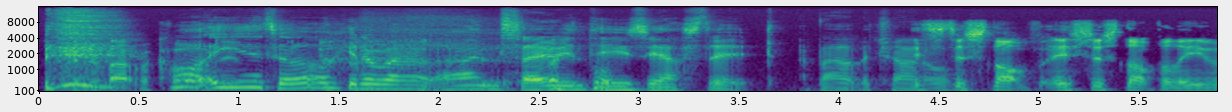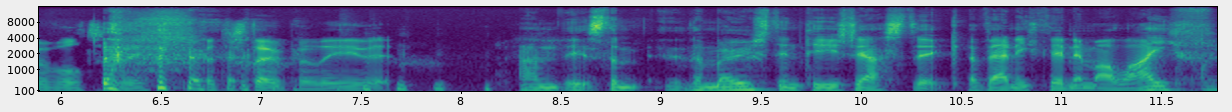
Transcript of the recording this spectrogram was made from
Than about What are you talking about? I'm so enthusiastic about the channel. It's just not. It's just not believable to me. I just don't believe it. and it's the the most enthusiastic of anything in my life.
